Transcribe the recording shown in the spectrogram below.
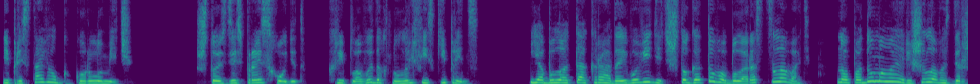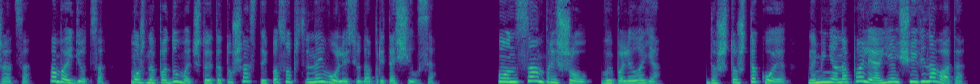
и приставил к горлу меч. «Что здесь происходит?» – хрипло выдохнул эльфийский принц. Я была так рада его видеть, что готова была расцеловать, но подумала и решила воздержаться. Обойдется. Можно подумать, что этот ушастый по собственной воле сюда притащился. «Он сам пришел», – выпалила я. «Да что ж такое? На меня напали, а я еще и виновата.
